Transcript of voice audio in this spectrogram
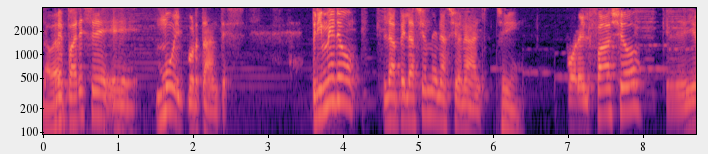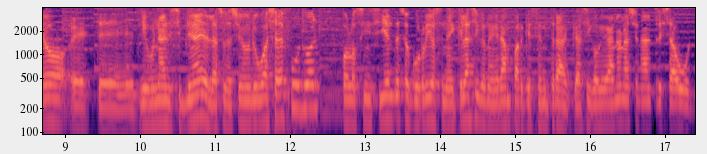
Me parece eh, muy importantes. Primero, la apelación de Nacional Sí. por el fallo que le dio este, el Tribunal Disciplinario de la Asociación Uruguaya de Fútbol por los incidentes ocurridos en el clásico en el Gran Parque Central, clásico que ganó Nacional 3 a 1.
